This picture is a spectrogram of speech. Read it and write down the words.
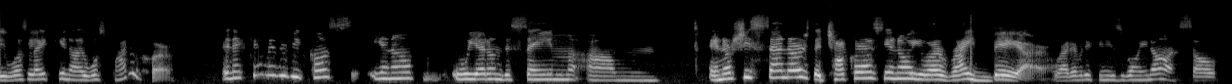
it was like you know it was part of her and i think maybe because you know we are on the same um energy centers the chakras you know you are right there where everything is going on so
